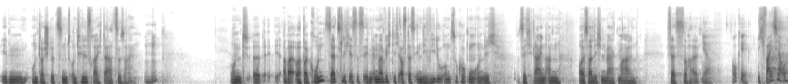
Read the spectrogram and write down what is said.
eben unterstützend und hilfreich da zu sein. Mhm. Und, äh, aber, aber grundsätzlich ist es eben immer wichtig, auf das Individuum zu gucken und nicht sich rein an äußerlichen Merkmalen festzuhalten. Ja, okay. Ich weiß ja auch,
